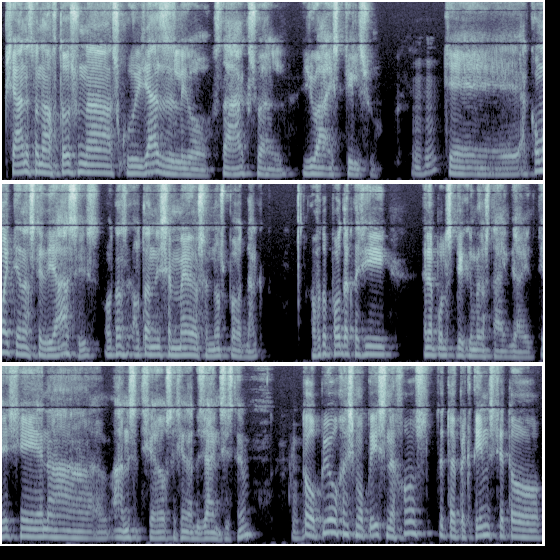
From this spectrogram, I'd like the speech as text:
πιάνεις τον εαυτό σου να σκουριάζεις λίγο στα actual UI skills σου. Και ακόμα και να σχεδιάσεις, όταν, όταν είσαι μέρος ενός product, αυτό το product έχει ένα πολύ συγκεκριμένο style guide και έχει ένα, αν είσαι τυχερός, έχει ένα design system το οποίο χρησιμοποιείς συνεχώς και το επεκτείνεις και το,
